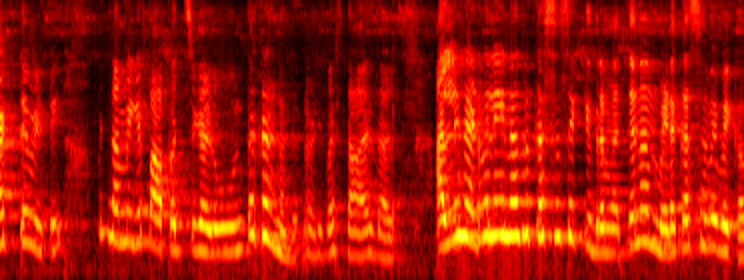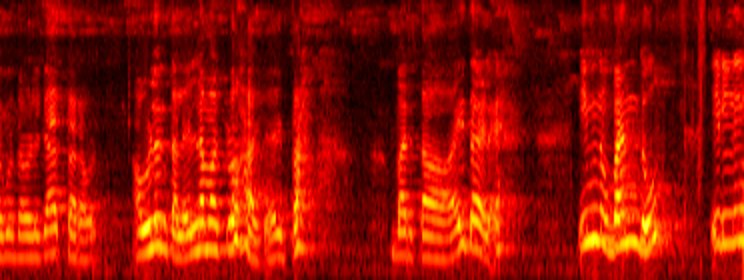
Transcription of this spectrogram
ಆಕ್ಟಿವಿಟಿ ಬಟ್ ನಮಗೆ ಪಾಪಚ್ಚಿಗಳು ಅಂತ ಕಾಣುದು. ನೋಡಿ, ಬರ್ತಾ ಇದ್ದಾಳೆ. ಅಲ್ಲಿ ನಡುವಲ್ಲಿ ಏನಾದರೂ ಕಸ ಸಿಕ್ಕಿದ್ರೆ ಮತ್ತೆ ನಾನು ಬೇಡ ಕಸವೇ ಬೇಕಾಗೋದು ಅವಳಿಗೆ, ಆ ಥರ ಅವಳು. ಅವಳು ಅಂತಲ್ಲ ಎಲ್ಲ ಮಕ್ಕಳು ಹಾಗೆ ಆಯಿತಾ? ಬರ್ತಾ ಇದ್ದಾಳೆ. ಇನ್ನು ಬಂದು ಇಲ್ಲಿ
